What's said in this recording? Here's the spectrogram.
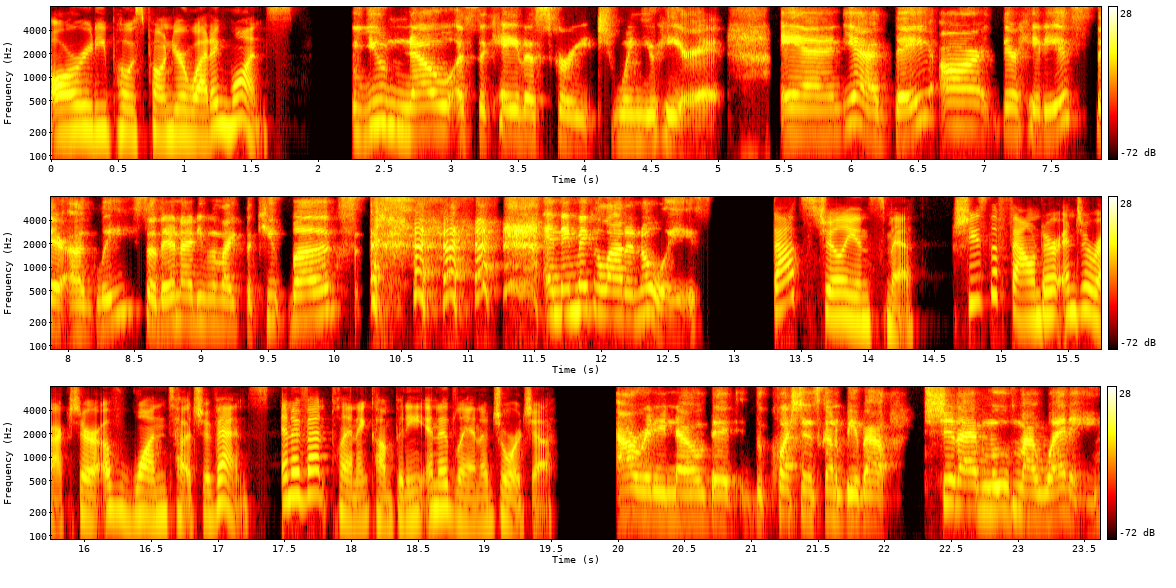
already postponed your wedding once. You know a cicada screech when you hear it. And yeah, they are, they're hideous, they're ugly. So they're not even like the cute bugs. and they make a lot of noise. That's Jillian Smith. She's the founder and director of One Touch Events, an event planning company in Atlanta, Georgia. I already know that the question is going to be about should I move my wedding?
